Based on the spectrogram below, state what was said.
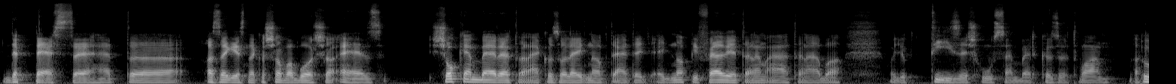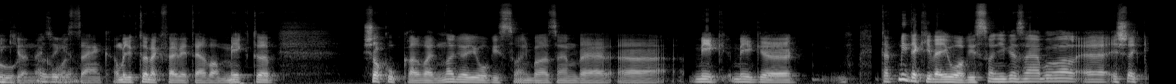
de persze, hát uh, az egésznek a sava borsa ez. Sok emberrel találkozol egy nap, tehát egy, egy napi felvételem általában mondjuk 10 és 20 ember között van, akik uh, jönnek az igen. hozzánk. Ha mondjuk tömegfelvétel van, még több, sokukkal vagy nagyon jó viszonyban az ember, még, még tehát mindenkivel jó a viszony igazából, és egy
